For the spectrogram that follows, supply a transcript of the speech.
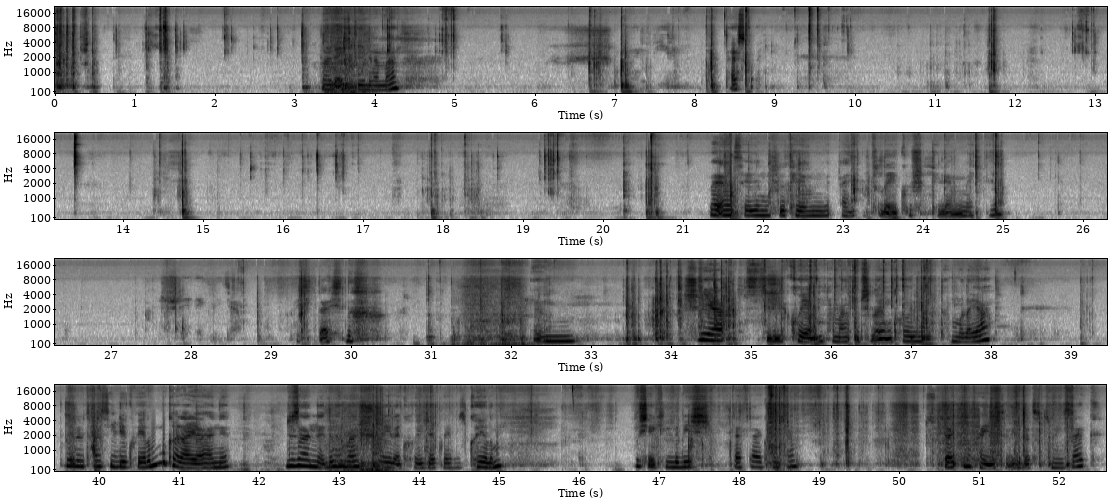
Böyle ekleyelim hemen. Ters koy. Ve en sevdiğim uçlu kalemimi, ay uçlu kurşun kalemimi ekliyorum. Şuraya ekleyeceğim. Beşiktaşlı. Şuraya silgi koyalım. Hemen uçlarını koydum tam buraya. Da bir tane silgi koyalım. Bu kadar yani. Düzenledim. Hemen şuraya da koyacaklarımızı koyalım. Bu şekilde bir defter koyacağım. Tutacak mı? Hayır tabii ki de tutmayacak.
